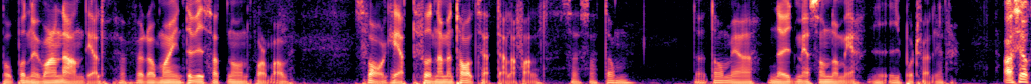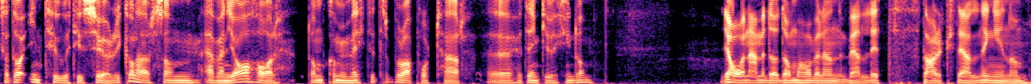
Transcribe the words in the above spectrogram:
på, på nuvarande andel. För, för de har inte visat någon form av svaghet fundamentalt sett i alla fall. Så, så att de, de är jag nöjd med som de är i, i portföljen. Här. Jag ser också att du har Intuitive Surgical här som även jag har. De kommer med riktigt bra rapport här. Uh, hur tänker du kring dem? Ja, nej, men de, de har väl en väldigt stark ställning inom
